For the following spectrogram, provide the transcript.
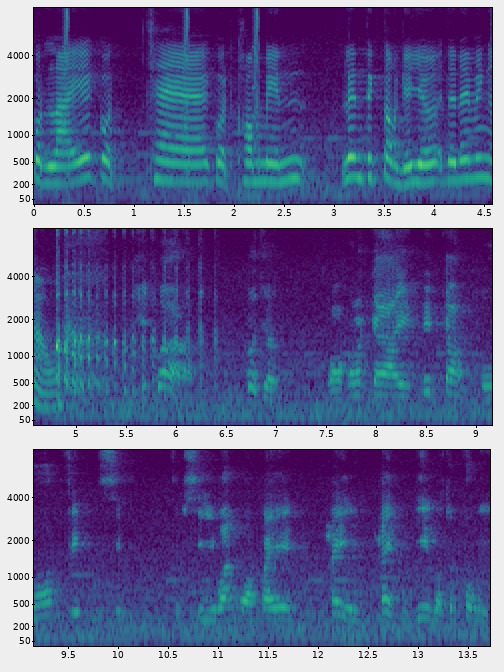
กดไลค์กดแชร์ กดคอมเมนต์เล่นติ๊กตอกเยอะๆ จะได้ไม่เหงา คิดว่าก็จะออกกำลังกายเล่นกล้ามท้องฟิตสิบสิบสี่วันออกไปให้ให้หุ่นดีกว่าสมพงษ์อีก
